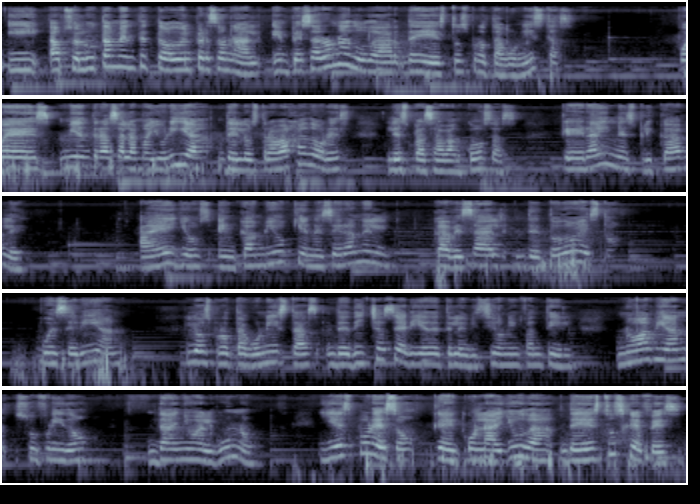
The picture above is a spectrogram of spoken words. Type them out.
y absolutamente todo el personal empezaron a dudar de estos protagonistas. Pues mientras a la mayoría de los trabajadores les pasaban cosas que era inexplicable, a ellos, en cambio, quienes eran el cabezal de todo esto, pues serían los protagonistas de dicha serie de televisión infantil, no habían sufrido daño alguno. Y es por eso que con la ayuda de estos jefes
